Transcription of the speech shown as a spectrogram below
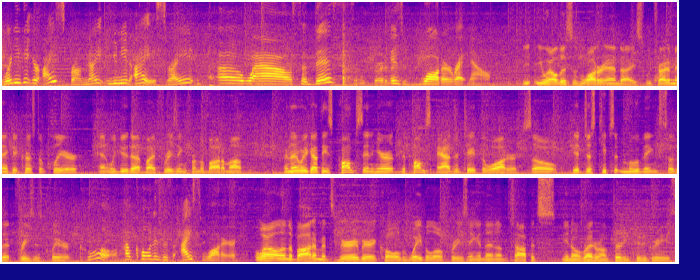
Where do you get your ice from? Now you need ice, right? Oh, wow. So this is water right now. Well, this is water and ice. We try to make it crystal clear, and we do that by freezing from the bottom up. And then we've got these pumps in here. The pumps agitate the water, so it just keeps it moving so that freezes clear. Cool. How cold is this ice water? Well, on the bottom it's very, very cold, way below freezing, and then on the top it's you know right around 32 degrees.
